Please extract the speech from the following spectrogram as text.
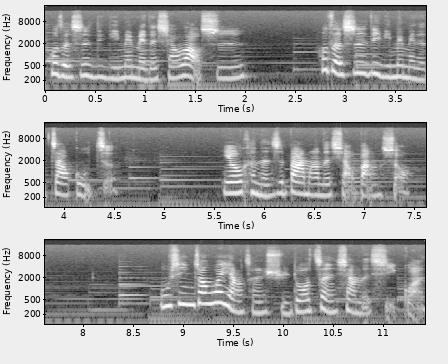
或者是弟弟妹妹的小老师，或者是弟弟妹妹的照顾者，也有可能是爸妈的小帮手。无形中会养成许多正向的习惯，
